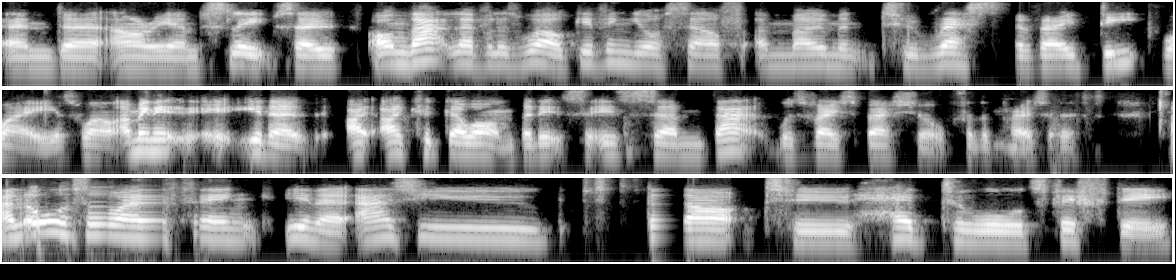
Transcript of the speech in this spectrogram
and uh, REM sleep. So on that level as well, giving yourself a moment to rest in a very deep way as well. I mean, it, it, you know, I, I, could go on, but it's it's um, that was very special for the process. And also, I think you know, as you start to head towards fifty,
